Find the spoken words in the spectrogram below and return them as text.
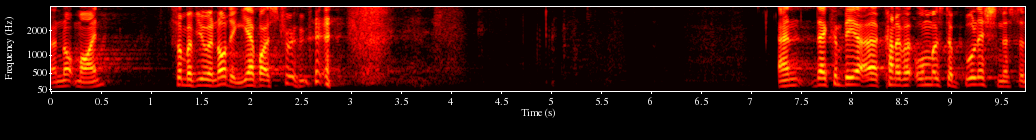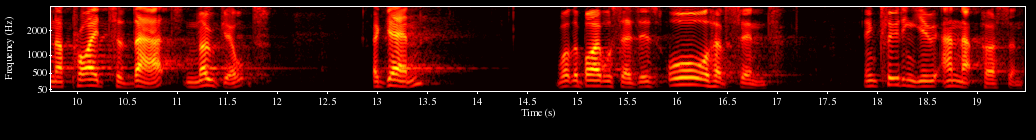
and not mine. Some of you are nodding. Yeah, but it's true. and there can be a, a kind of a, almost a bullishness and a pride to that, no guilt. Again, what the Bible says is all have sinned, including you and that person.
